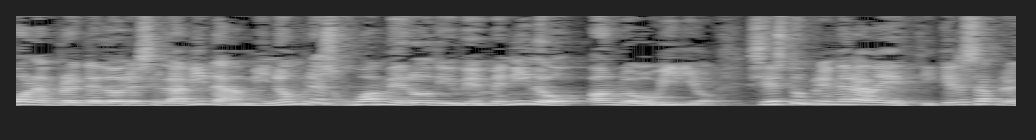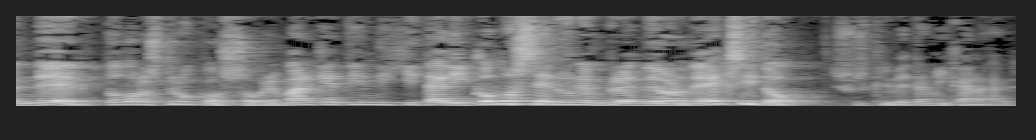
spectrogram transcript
Hola emprendedores en la vida, mi nombre es Juan Merodio y bienvenido a un nuevo vídeo. Si es tu primera vez y quieres aprender todos los trucos sobre marketing digital y cómo ser un emprendedor de éxito, suscríbete a mi canal.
